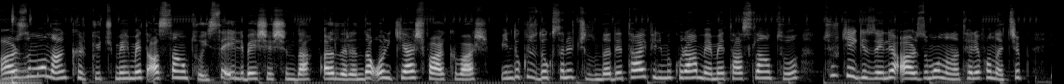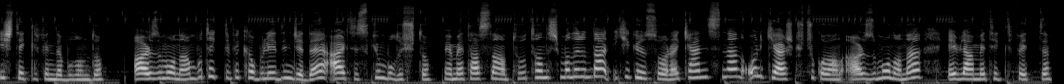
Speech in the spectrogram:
Arzu Monan 43, Mehmet Aslantu ise 55 yaşında. Aralarında 12 yaş farkı var. 1993 yılında detay filmi kuran Mehmet Aslantu, Türkiye güzeli Arzu Monan'a telefon açıp iş teklifinde bulundu. Arzu Monan bu teklifi kabul edince de ertesi gün buluştu. Mehmet Aslantu tanışmalarından iki gün sonra kendisinden 12 yaş küçük olan Arzu Monan'a evlenme teklif etti.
